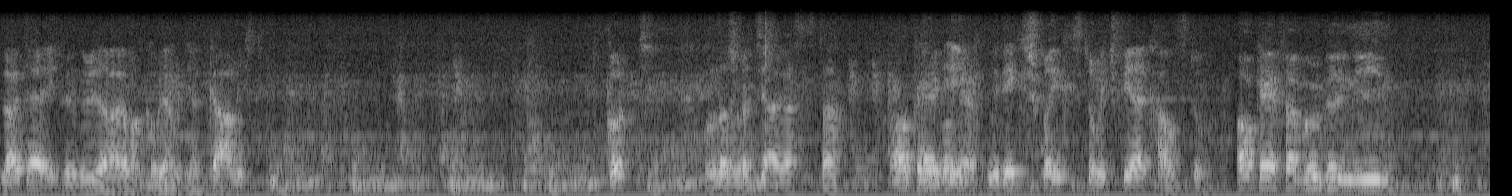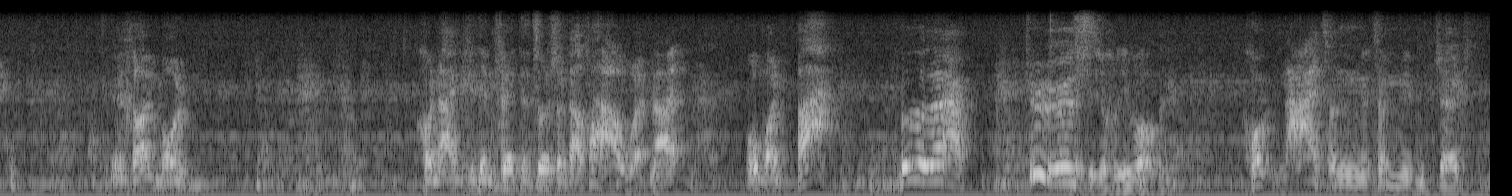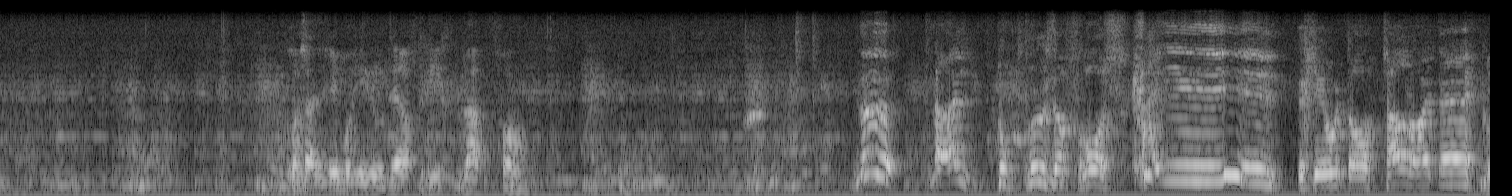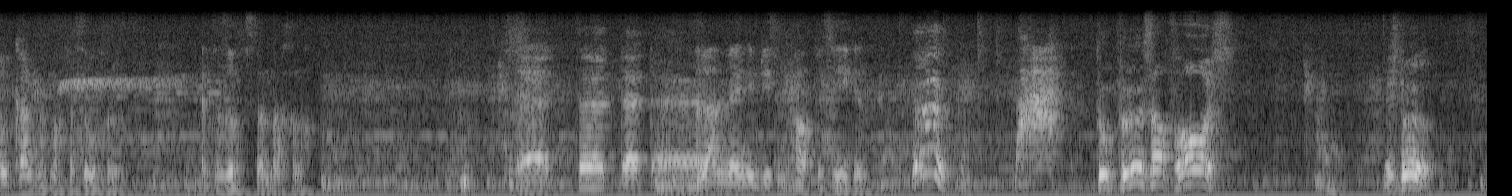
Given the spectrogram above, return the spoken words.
Leute, ich bin wieder euer Marco, wir haben hier gar nicht. Gut, unser Spezialgast ist da. Okay, Mit, gut. X, mit X springst du, mit 4 kaufst du. Okay, vermögeln ihn. Ich kann mal. Kann eigentlich dem fetten Zustand auch verhauen. Nein, Oh Mann. Ah! Blablabla. es Tschüss. ist ja klein geworden. Komm, nein, ich jetzt habe ich nicht gecheckt. Du kannst eigentlich immer hin und her auf der gleichen Plattform. Nö, Nein, du böser Frosch. Nein. Ich gehe unter. Ciao, Leute. Gut, kann ich noch mal versuchen. Ich versuche es dann nachher noch. Da, da, da, da. Solange wir ihn in diesem Part besiegen. Ah, du böser Frosch! Bist du?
